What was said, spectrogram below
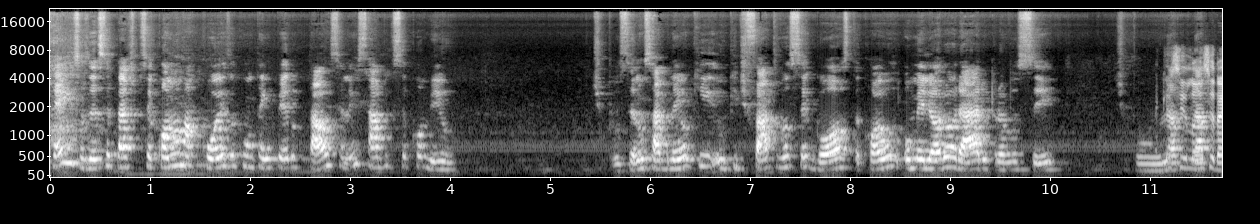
que é isso, às vezes você, tá, tipo, você come uma coisa com um tempero tal e você nem sabe o que você comeu. Tipo, você não sabe nem o que, o que de fato você gosta, qual é o melhor horário para você. Tipo, na, Esse lance na...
